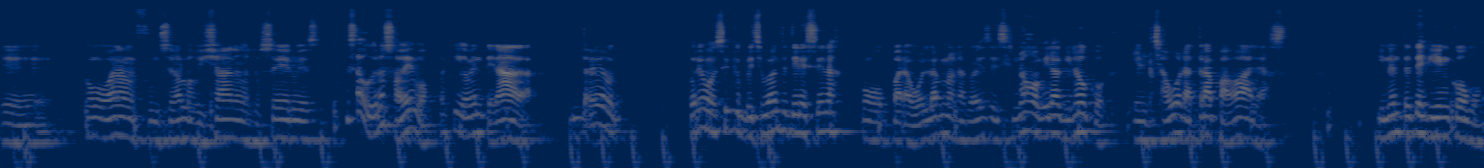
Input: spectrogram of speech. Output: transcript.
eh, cómo van a funcionar los villanos, los héroes. Es algo que no sabemos prácticamente nada. El trailer podríamos decir que principalmente tiene escenas como para volarnos la cabeza y decir, no, mira qué loco, el chabón atrapa balas. Y no entendés bien cómo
